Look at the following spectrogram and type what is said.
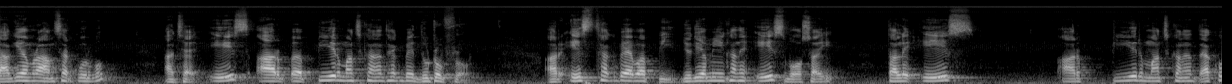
লাগে আমরা আনসার করব। আচ্ছা এস আর পি এর মাঝখানে থাকবে দুটো ফ্লোর আর এস থাকবে আবার পি যদি আমি এখানে এস বসাই তাহলে এস আর পি এর মাঝখানে দেখো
